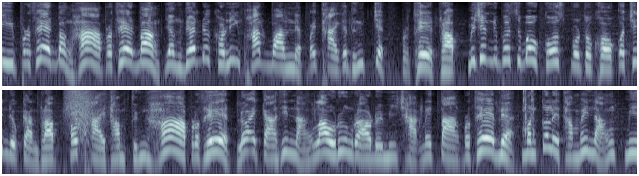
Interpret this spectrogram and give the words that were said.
4 ประเทศบ้าง 5 ประเทศบ้าง อย่าง Dead Reckoning Part 1 เนี่ย ไปถ่ายกันถึง 7 ประเทศครับ Mission Impossible Ghost Protocol ก็เช่นเดียวกันครับเขาถ่ายทำถึง 5 ประเทศ แล้วไอการที่หนังเล่าเรื่องราวโดยมีฉากในต่างประเทศเนี่ยมันก็เลยทำให้หนังมี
